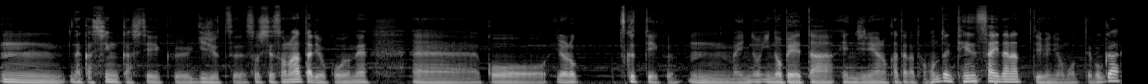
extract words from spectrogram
うんなんか進化していく技術そしてその辺りをこうね、えー、こういろいろ作っていく。うん、イノベーターエンジニアの方々本当に天才だなっていうふうに思って僕は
